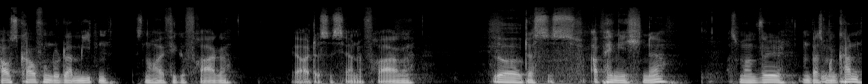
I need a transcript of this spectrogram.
Haus kaufen oder mieten? Ist eine häufige Frage. Ja, das ist ja eine Frage. Ja, Das ist abhängig, ne? Was man will und was man kann.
